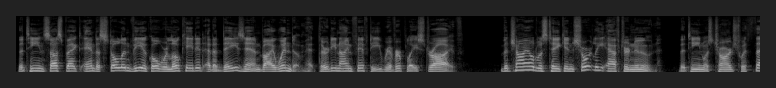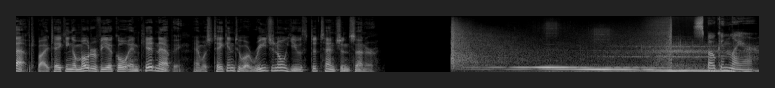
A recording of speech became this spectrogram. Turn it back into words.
the teen suspect, and a stolen vehicle were located at a Days Inn by Wyndham at 3950 River Place Drive. The child was taken shortly after noon. The teen was charged with theft by taking a motor vehicle and kidnapping and was taken to a regional youth detention center. SpokenLayer.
